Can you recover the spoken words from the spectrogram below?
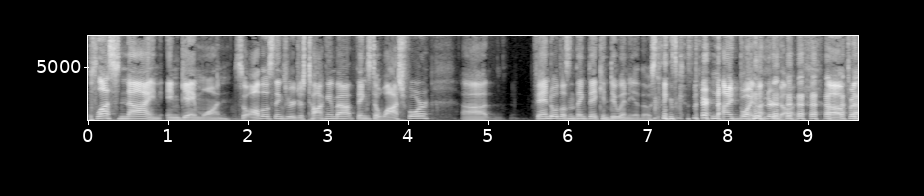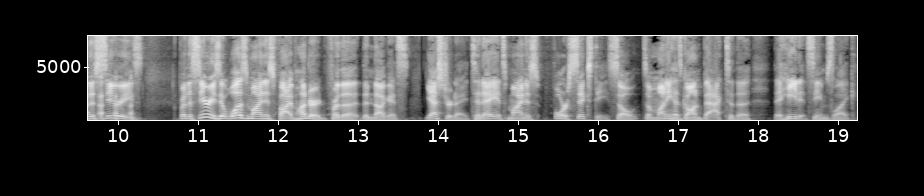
plus nine in game one. So all those things we were just talking about, things to watch for. Uh, FanDuel doesn't think they can do any of those things because they're nine point underdog uh, for the series. For the series, it was minus five hundred for the the Nuggets yesterday. Today, it's minus four sixty. So so money has gone back to the the Heat. It seems like,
